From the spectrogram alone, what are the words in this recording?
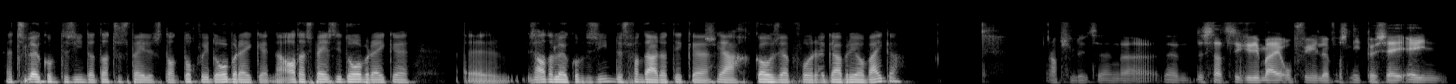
het is leuk om te zien dat dat soort spelers dan toch weer doorbreken. Nou, altijd spelers die doorbreken uh, is altijd leuk om te zien. Dus vandaar dat ik ja, gekozen heb voor Gabriel Weiga. Absoluut. En de, de, statistieken die mij opvielen was niet per se één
